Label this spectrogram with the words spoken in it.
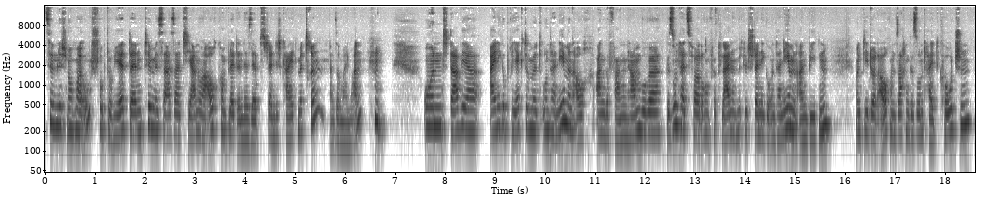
ziemlich nochmal umstrukturiert, denn Tim ist ja seit Januar auch komplett in der Selbstständigkeit mit drin, also mein Mann. Und da wir einige Projekte mit Unternehmen auch angefangen haben, wo wir Gesundheitsförderung für kleine und mittelständige Unternehmen anbieten und die dort auch in Sachen Gesundheit coachen,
